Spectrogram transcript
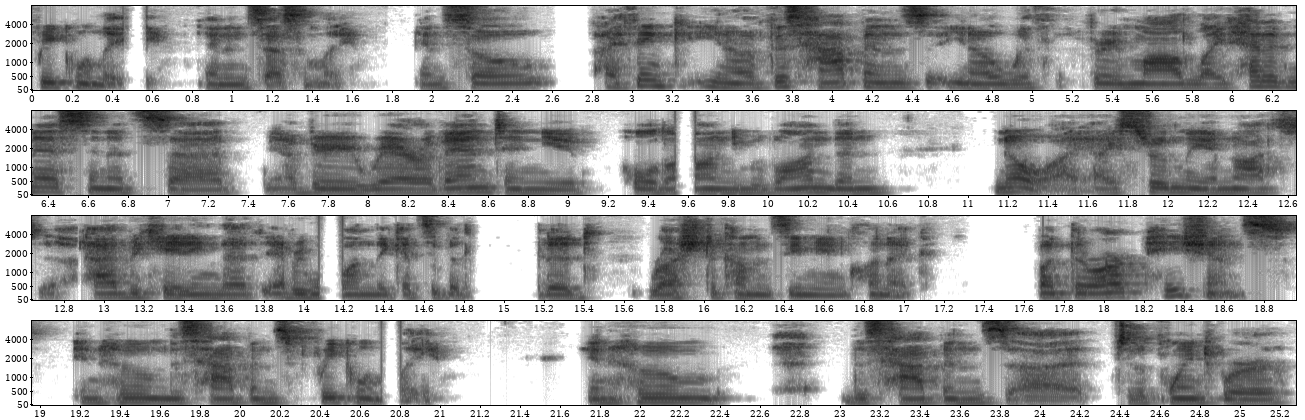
frequently and incessantly. And so I think, you know, if this happens, you know, with very mild lightheadedness and it's a, a very rare event and you hold on, you move on, then no, I, I certainly am not advocating that everyone that gets a bit lightheaded rush to come and see me in clinic. But there are patients in whom this happens frequently, in whom this happens uh, to the point where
